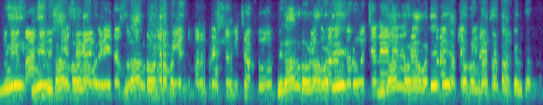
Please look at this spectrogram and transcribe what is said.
मी विधान भवनामध्ये विधान. भवनामध्ये विधान भवनामध्ये विधान भवनामध्ये मी हक्कभंगाचा दाखल करणार.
